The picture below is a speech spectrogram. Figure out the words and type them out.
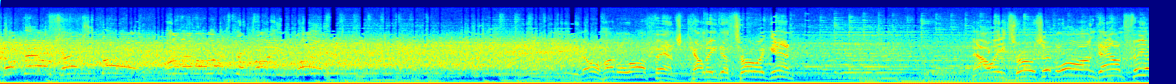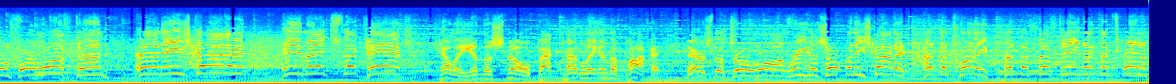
The Bills have scored on an electrifying play. No huddle offense. Kelly to throw again. Now he throws it long downfield for Lofton, and he's got it. He makes the catch. Kelly in the snow, backpedaling in the pocket. There's the throw long. Reed is open. He's got it at the 20, at the 15, at the 10,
